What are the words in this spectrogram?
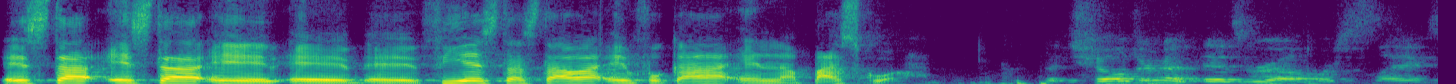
Esta, esta eh, eh, eh, fiesta estaba enfocada en la Pascua. The children of Israel were slaves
